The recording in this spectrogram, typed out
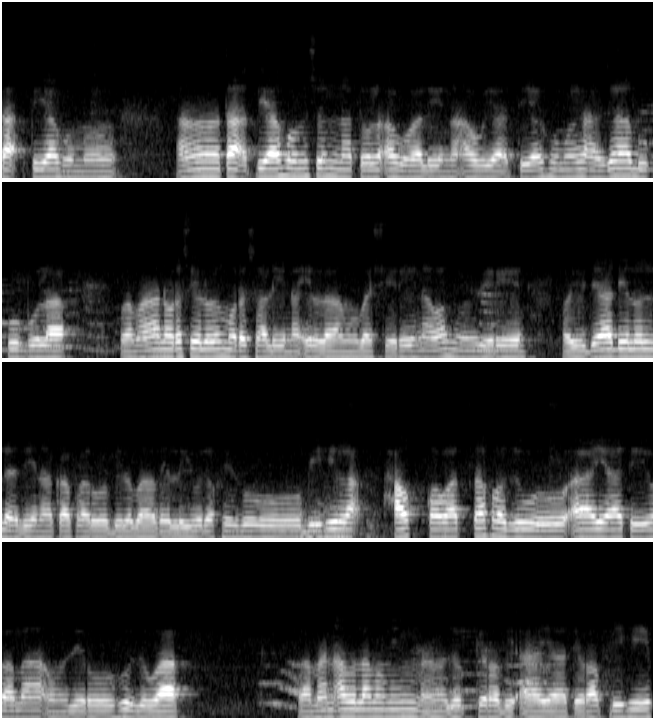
تأتيهم أن تأتيهم سنة الأولين أو يأتيهم العذاب قبلا وما نرسل المرسلين إلا مبشرين ومنذرين ويجادل الذين كفروا بالباطل ليدخلوا به الحق واتخذوا آياتي وما أنذروا هزوا ومن أظلم ممن ذكر بآيات ربه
